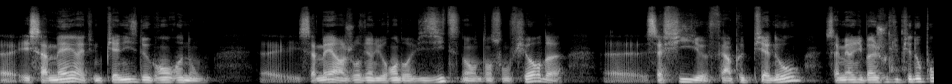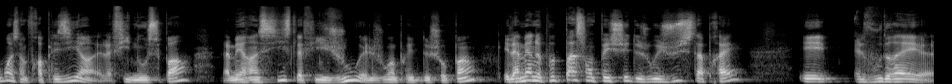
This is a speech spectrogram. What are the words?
Euh, Et sa mère est une pianiste de grand renom. Euh, Et sa mère, un jour, vient lui rendre visite dans, dans son fjord. Euh, sa fille fait un peu de piano. Sa mère lui dit ben, Joue du piano pour moi, ça me fera plaisir. La fille n'ose pas. La mère insiste. La fille joue. Elle joue un prélude de Chopin. Et la mère ne peut pas s'empêcher de jouer juste après. Et elle voudrait. euh,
